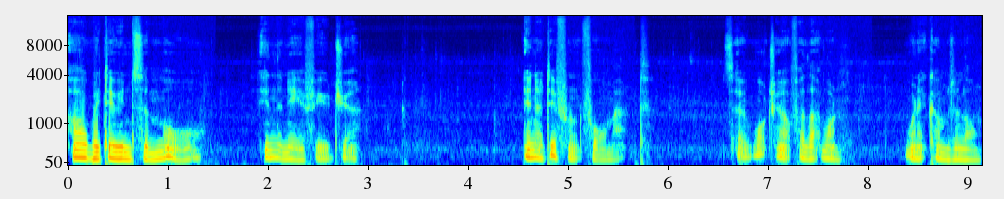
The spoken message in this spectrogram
I'll be doing some more in the near future in a different format. So watch out for that one when it comes along.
